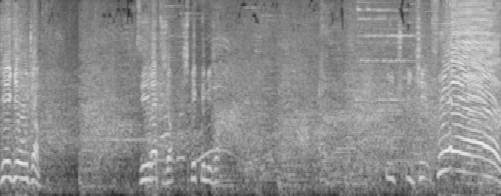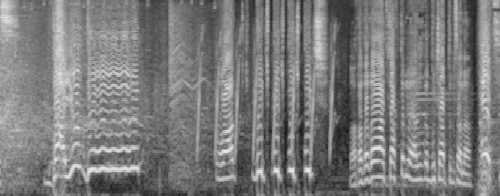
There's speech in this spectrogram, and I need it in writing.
GG hocam. Zehir atacağım. Hiç beklemeyeceğim. 3 2 Fresh! Bayıldın! What? Bıç bıç bıç bıç. Vatadada atacaktım da yanlışlıkla bıç attım sana. Evet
